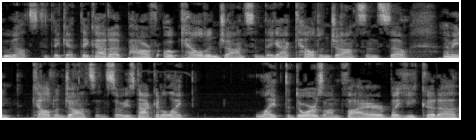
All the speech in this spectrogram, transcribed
who else did they get? They got a powerful oh Keldon Johnson. They got Keldon Johnson. So I mean Keldon Johnson. So he's not going to like light the doors on fire, but he could uh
